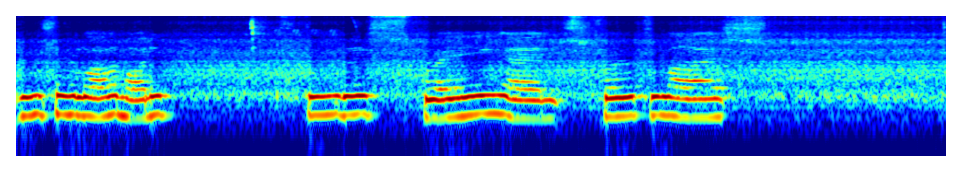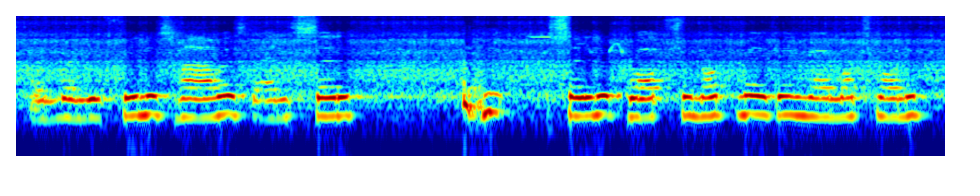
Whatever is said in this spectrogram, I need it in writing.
Using a lot of money do this spraying and fertilize. And when you finish harvest and sell sell your crops, you're not making uh, much money.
